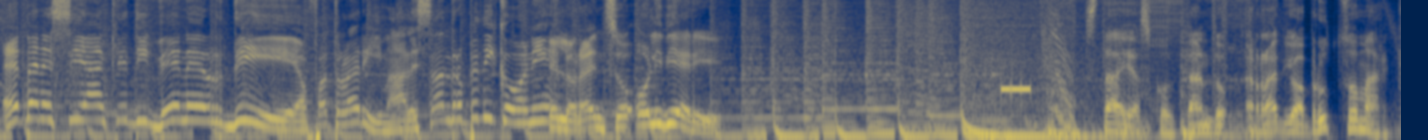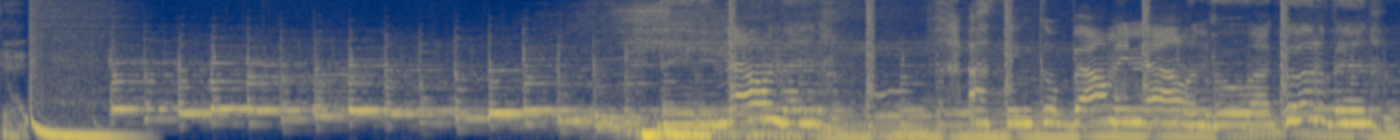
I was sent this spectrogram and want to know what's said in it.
Ebbene sì, anche di venerdì. Ho fatto la rima. Alessandro Pediconi. E Lorenzo Olivieri. Stai ascoltando Radio Abruzzo Marche. Baby, now and then I think about me now and who I could have been.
